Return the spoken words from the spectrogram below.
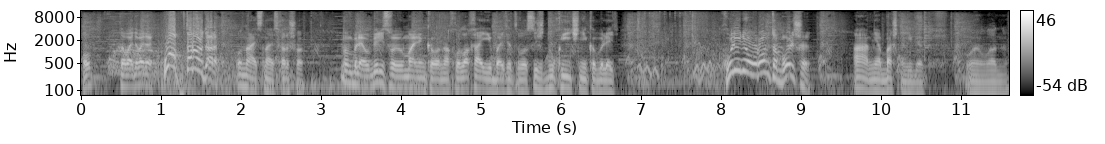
Оп, давай, давай, давай. Оп, второй удар! О, найс, найс, хорошо. Ну, бля, убери своего маленького, нахуй, лоха ебать этого, слышь, двухяичника, блядь. Хули у него урон-то больше? А, меня башня ебет. Ой, ладно.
